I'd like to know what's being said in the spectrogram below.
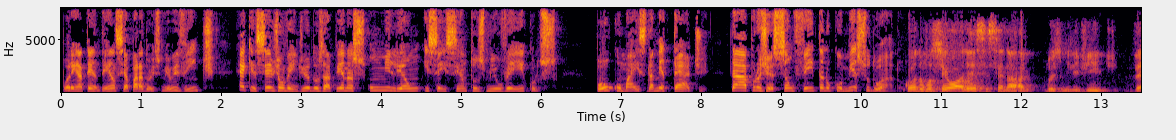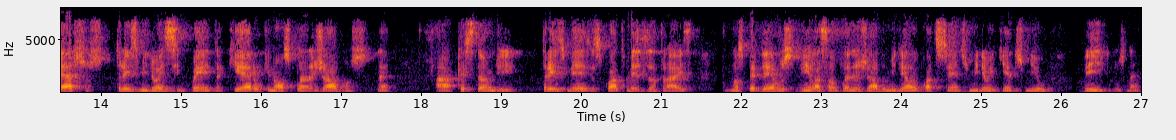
Porém, a tendência para 2020 é que sejam vendidos apenas 1 milhão e 600 mil veículos, pouco mais da metade da projeção feita no começo do ano. Quando você olha esse cenário 2020 versus 3 milhões e 50, que era o que nós planejávamos, né, a questão de três meses, quatro meses atrás, nós perdemos em relação ao planejado 1 milhão e 400, 1 milhão e 500 mil veículos. Né?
